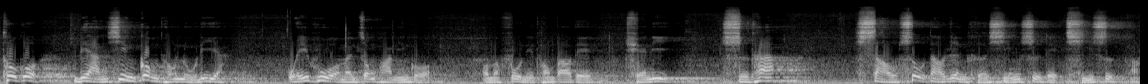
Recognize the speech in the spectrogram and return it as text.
透过两性共同努力啊，维护我们中华民国我们妇女同胞的权利，使她少受到任何形式的歧视啊，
